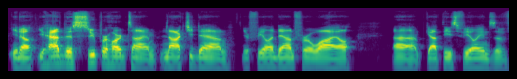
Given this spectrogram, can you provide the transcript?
you know, you had this super hard time, knocked you down. You're feeling down for a while. Um, got these feelings of,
